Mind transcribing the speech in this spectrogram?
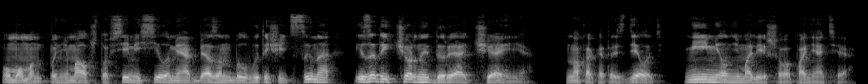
Умом он понимал, что всеми силами обязан был вытащить сына из этой черной дыры отчаяния, но как это сделать, не имел ни малейшего понятия.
